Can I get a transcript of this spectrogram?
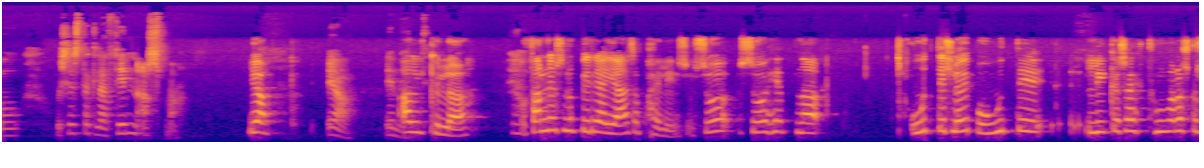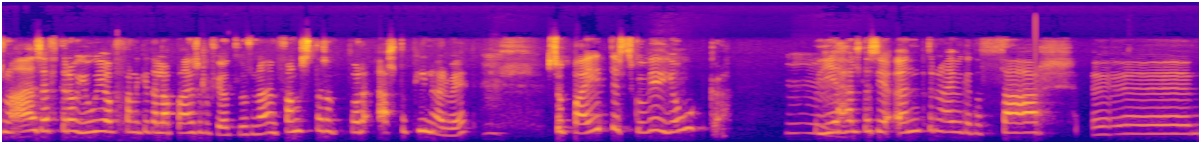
og, og sérstaklega þinn asma. Já, Já, algjörlega. Og þannig svona byrja ég aðeins að pæla í þessu. Svo, svo hérna, úti hlaup og úti líka sagt, hún var alltaf svona aðeins eftir á, jú, ég fann að geta að labba aðeins upp á fjöll og svona, en fannst það samt, það var alltaf pínuarfið. Svo bætist sko við jóka. Og ég held að sé öndrunaræfingarna þar um,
